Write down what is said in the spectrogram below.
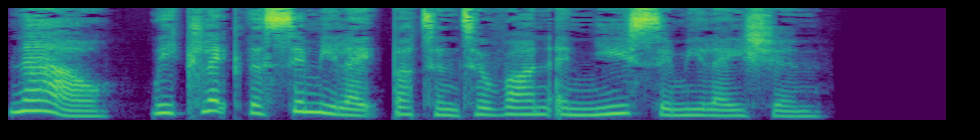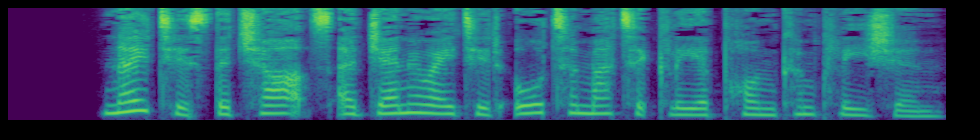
Now, we click the Simulate button to run a new simulation. Notice the charts are generated automatically upon completion.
